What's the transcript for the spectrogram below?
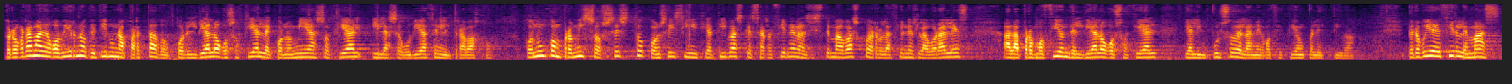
Programa de Gobierno que tiene un apartado por el diálogo social, la economía social y la seguridad en el trabajo, con un compromiso sexto con seis iniciativas que se refieren al sistema vasco de relaciones laborales, a la promoción del diálogo social y al impulso de la negociación colectiva. Pero voy a decirle más.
